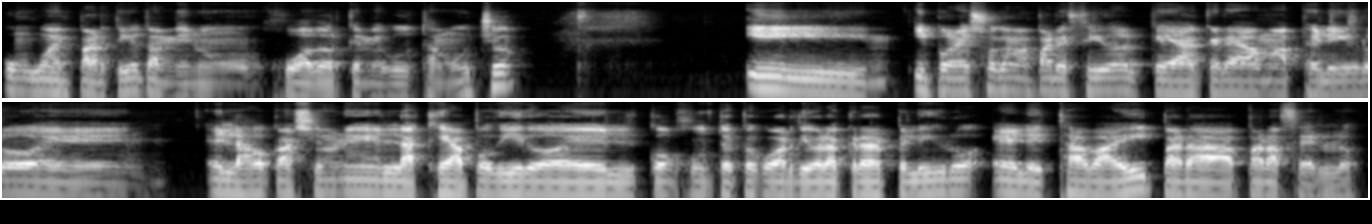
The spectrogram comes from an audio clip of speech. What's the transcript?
un buen partido, también un jugador que me gusta mucho. Y, por eso que me ha parecido el que ha creado más peligro en, las ocasiones en las que ha podido el conjunto de Pep Guardiola crear peligro, él estaba ahí para, hacerlo.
